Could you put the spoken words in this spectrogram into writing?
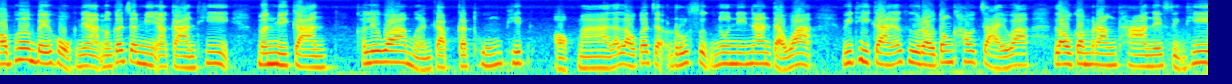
พอเพิ่มไป 6 เนี่ย มันก็จะมีอาการที่มันมีการเขาเรียกว่าเหมือนกับกระทุ้งพิษออกมา แล้วเราก็จะรู้สึกนู่นนี่นั่น แต่ว่าวิธีการก็คือเราต้องเข้าใจว่าเรากำลังทานในสิ่งที่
